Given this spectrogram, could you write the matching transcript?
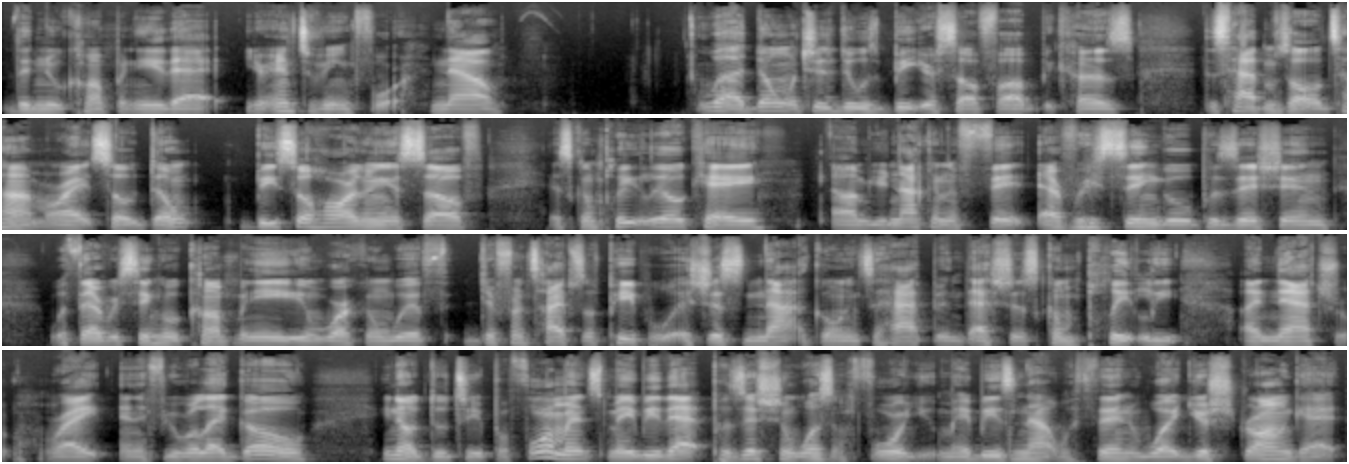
the new company that you're interviewing for. Now, what I don't want you to do is beat yourself up because this happens all the time, all right? So don't be so hard on yourself. It's completely okay. Um, you're not going to fit every single position with every single company and working with different types of people. It's just not going to happen. That's just completely unnatural, right? And if you were let go, you know, due to your performance, maybe that position wasn't for you. Maybe it's not within what you're strong at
